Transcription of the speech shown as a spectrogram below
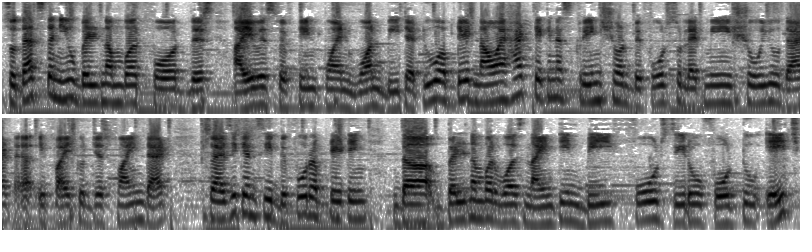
So that's the new build number for this iOS 15.1 beta 2 update. Now I had taken a screenshot before so let me show you that uh, if I could just find that. So as you can see before updating the build number was 19B4042H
